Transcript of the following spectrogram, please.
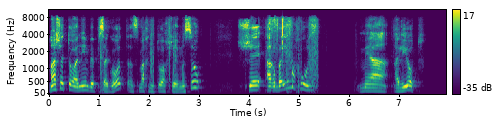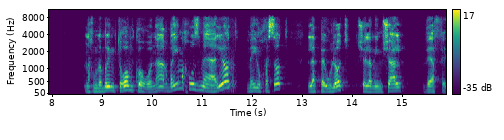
מה שטוענים בפסגות, על סמך ניתוח שהם עשו, ש-40% מהעליות, אנחנו מדברים טרום קורונה, 40% מהעליות מיוחסות לפעולות של הממשל והפד.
